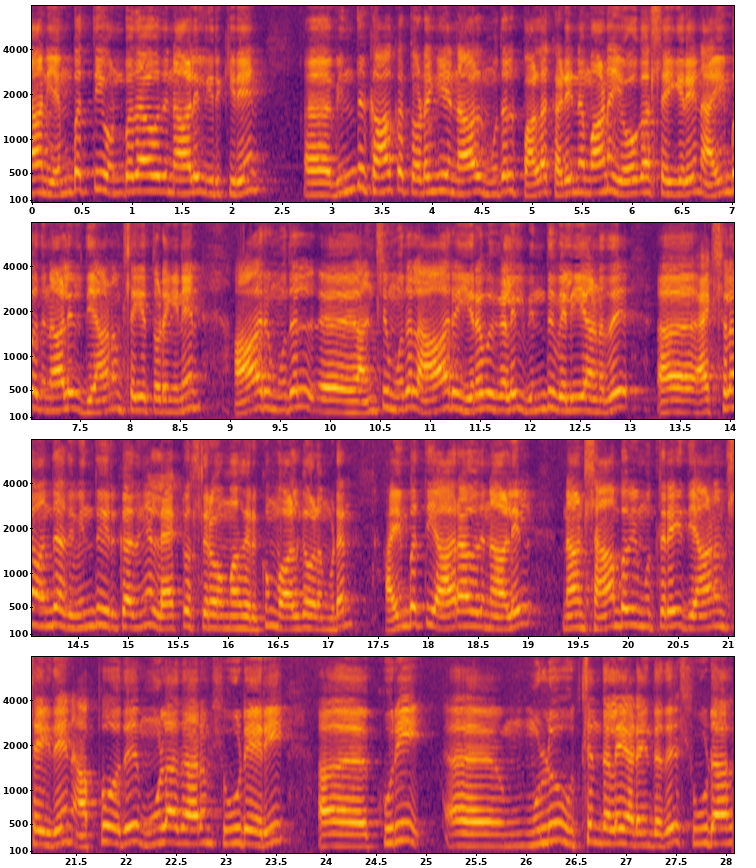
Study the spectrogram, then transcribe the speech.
நான் எண்பத்தி ஒன்பதாவது நாளில் இருக்கிறேன். விந்து காக்க தொடங்கிய நாள் முதல் பல கடினமான யோகா செய்கிறேன். ஐம்பது நாளில் தியானம் செய்ய தொடங்கினேன். ஆறு முதல் அஞ்சு முதல் ஆறு இரவுகளில் விந்து வெளியானது. ஆக்சுவலாக வந்து அது விந்து இருக்காதுங்க. லாக்டோஸ் திரவமாக இருக்கும் வாழ்க வளமுடன். ஐம்பத்தி ஆறாவது நாளில் நான் சாம்பவி முத்திரை தியானம் செய்தேன். அப்போது மூலாதாரம் சூடேறி குறி முழு உச்சந்தலை அடைந்தது. சூடாக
